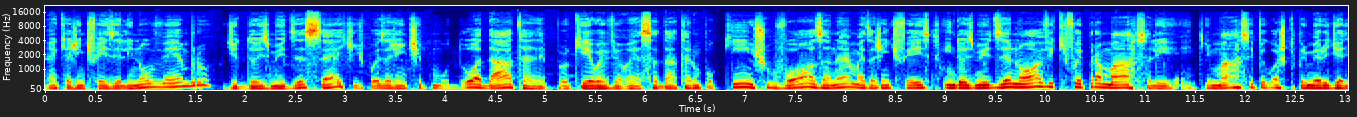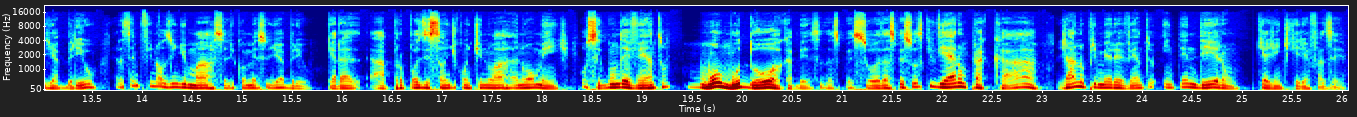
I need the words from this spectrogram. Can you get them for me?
né, que a gente fez ele em novembro de 2017. Depois a gente mudou a data, porque essa data era um pouquinho chuvosa, né? Mas a gente fez em 2019, que foi para março ali, entre março e pegou acho que primeiro dia de abril. Era sempre finalzinho de março, ali começo de abril, que era a proposição de continuar anualmente. O segundo evento mudou a cabeça das pessoas. As pessoas que vieram para cá, já no primeiro evento, entenderam que a gente queria fazer.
